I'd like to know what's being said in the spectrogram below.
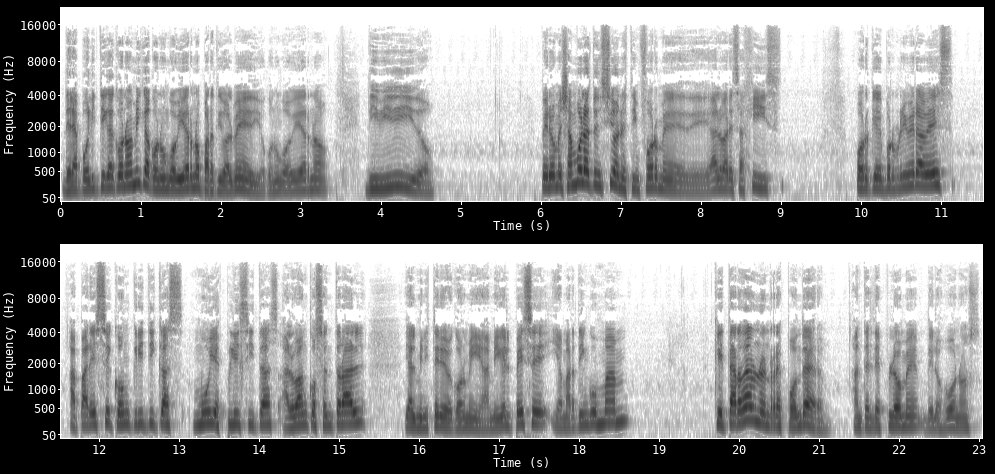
de la política económica con un gobierno partido al medio, con un gobierno dividido. Pero me llamó la atención este informe de Álvarez Agís, porque por primera vez aparece con críticas muy explícitas al Banco Central y al Ministerio de Economía, a Miguel Pese y a Martín Guzmán, que tardaron en responder ante el desplome de los bonos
